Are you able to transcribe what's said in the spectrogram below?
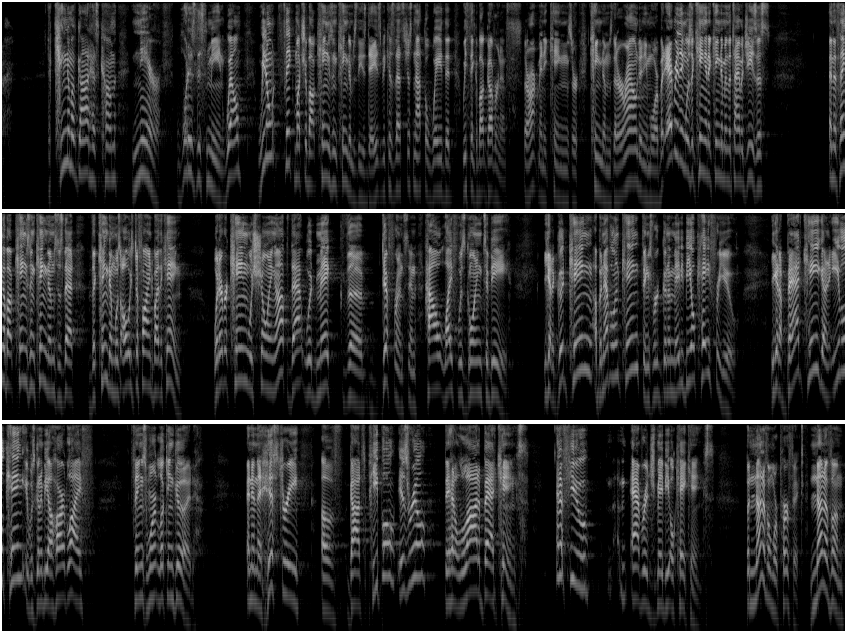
The kingdom of God has come near. What does this mean? Well, we don't think much about kings and kingdoms these days because that's just not the way that we think about governance. There aren't many kings or kingdoms that are around anymore. But everything was a king and a kingdom in the time of Jesus. And the thing about kings and kingdoms is that the kingdom was always defined by the king. Whatever king was showing up, that would make the difference in how life was going to be. You got a good king, a benevolent king, things were going to maybe be okay for you. You got a bad king, you got an evil king, it was going to be a hard life. Things weren't looking good. And in the history of God's people, Israel, they had a lot of bad kings and a few average, maybe okay kings. But none of them were perfect. None of them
